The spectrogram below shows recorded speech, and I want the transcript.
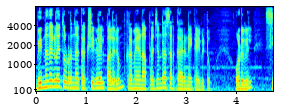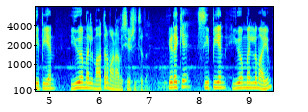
ഭിന്നതകളെ തുടർന്ന് കക്ഷികളിൽ പലരും ക്രമേണ പ്രചണ്ഡ സർക്കാരിനെ കൈവിട്ടു. ഒടുവിൽ C P N U M L മാത്രമാണ് അവശേഷിച്ചത്. ഇടയ്ക്ക് C P N U M എല്ലുമായും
